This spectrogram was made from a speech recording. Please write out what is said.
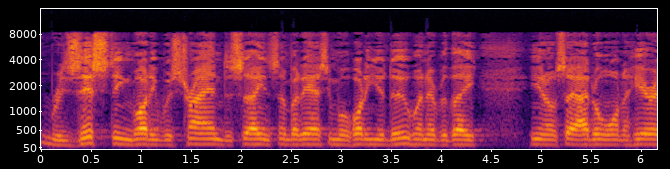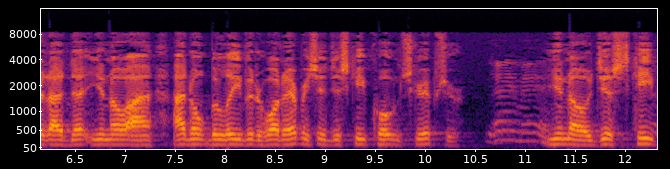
resisting what he was trying to say and somebody asked him, well, what do you do whenever they, you know, say, I don't want to hear it, I, you know, I, I don't believe it or whatever. He said, just keep quoting scripture. Amen. You know, just keep,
